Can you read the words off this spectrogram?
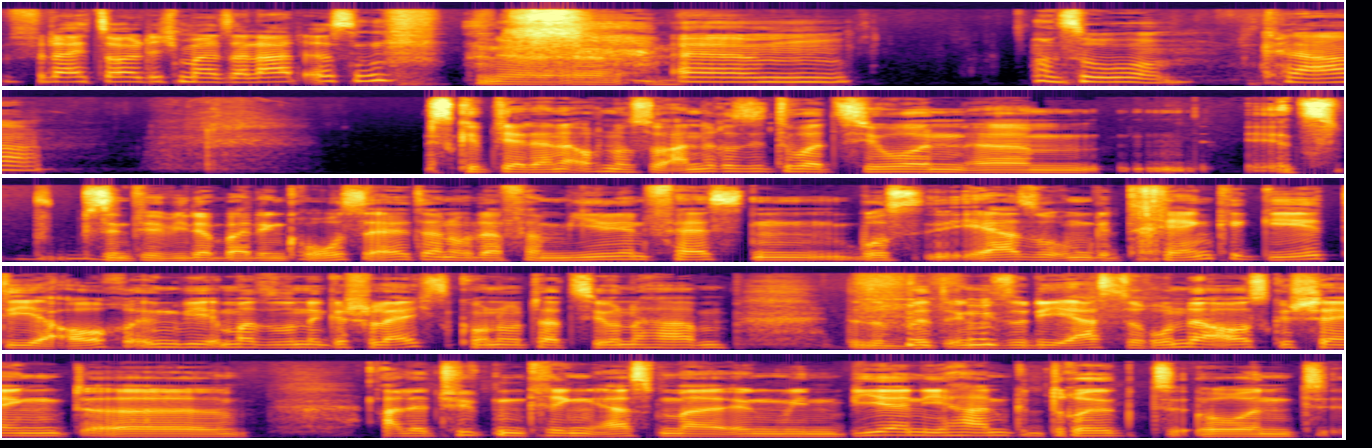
Vielleicht sollte ich mal Salat essen. Ja, ja. ähm, so, klar. Es gibt ja dann auch noch so andere Situationen, ähm, jetzt sind wir wieder bei den Großeltern oder Familienfesten, wo es eher so um Getränke geht, die ja auch irgendwie immer so eine Geschlechtskonnotation haben. Da wird irgendwie so die erste Runde ausgeschenkt, äh, alle Typen kriegen erstmal irgendwie ein Bier in die Hand gedrückt und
